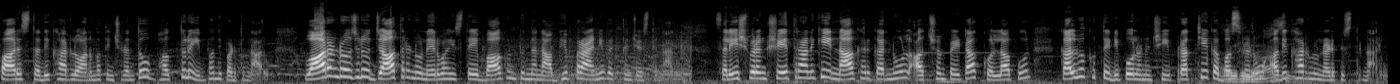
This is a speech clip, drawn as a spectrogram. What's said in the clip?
ఫారెస్ట్ అధికారులు అనుమతించడంతో భక్తులు ఇబ్బంది పడుతున్నారు. వారం రోజులు జాతరను నిర్వహిస్తే బాగుంటుందన్న అభిప్రాయాన్ని వ్యక్తం చేస్తున్నారు. సలేశ్వరం క్షేత్రానికి నాగర్ కర్నూల్ అచ్చంపేట కొల్లాపూర్ కల్వకుర్తి డిపోల నుంచి ప్రత్యేక బస్సులను అధికారులు నడిపిస్తున్నారు.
